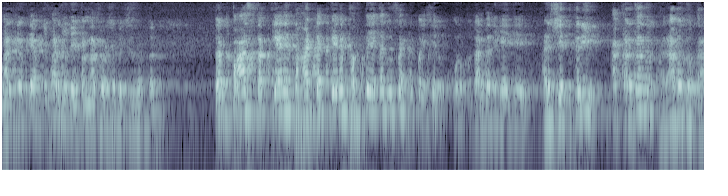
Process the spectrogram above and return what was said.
मार्केट आमची फार जुने पन्नास वर्षापेक्षा सत्तर. तर पाच टक्क्याने दहा टक्क्याने फक्त एका दिवसासाठी पैसे कर्जाने घ्यायचे. आणि शेतकरी हा कर्जात राबत होता.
